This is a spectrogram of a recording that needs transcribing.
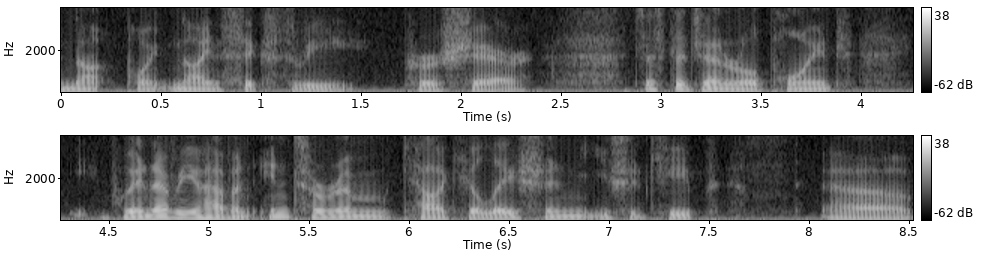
0.963 per share. Just a general point, whenever you have an interim calculation, you should keep uh,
